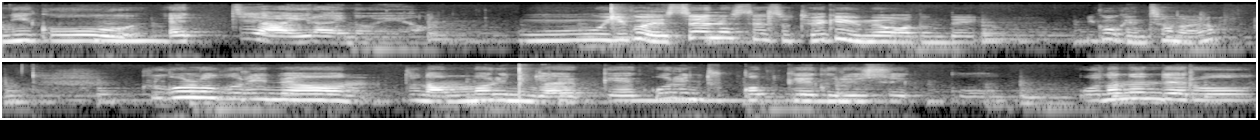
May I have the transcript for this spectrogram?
아니고 엣지 아이라이너예요. 오 이거 SNS에서 되게 유명하던데 이거 괜찮아요? 그걸로 그리면 눈 앞머리는 얇게, 꼬린 두껍게 그릴 수 있고 원하는 대로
